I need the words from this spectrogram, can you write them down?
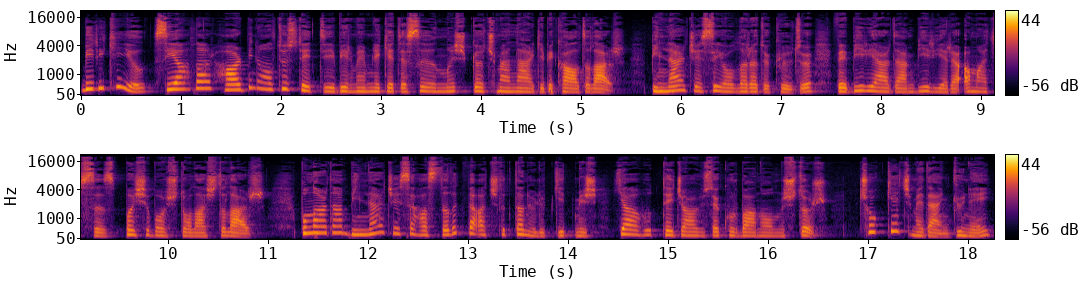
Bir iki yıl siyahlar harbin alt üst ettiği bir memlekete sığınmış göçmenler gibi kaldılar. Binlercesi yollara döküldü ve bir yerden bir yere amaçsız, başıboş dolaştılar. Bunlardan binlercesi hastalık ve açlıktan ölüp gitmiş yahut tecavüze kurban olmuştur. Çok geçmeden Güney,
